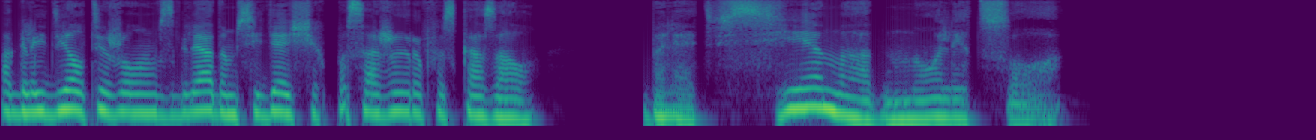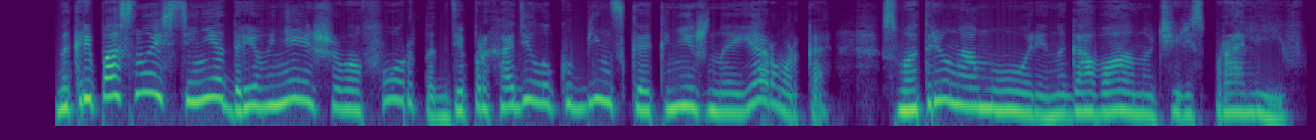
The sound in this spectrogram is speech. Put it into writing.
оглядел тяжелым взглядом сидящих пассажиров и сказал, «Блядь, все на одно лицо». На крепостной стене древнейшего форта, где проходила кубинская книжная ярмарка, смотрю на море, на Гавану через пролив.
